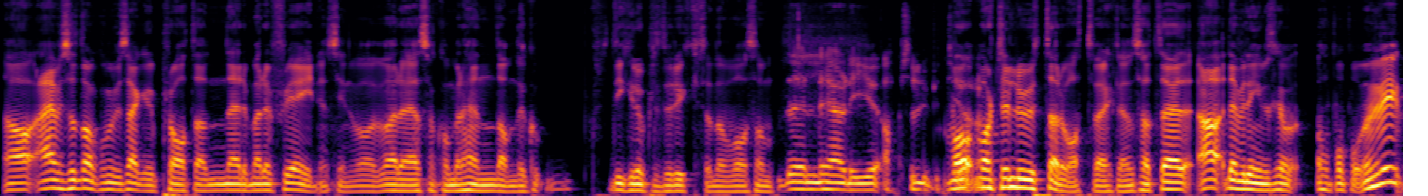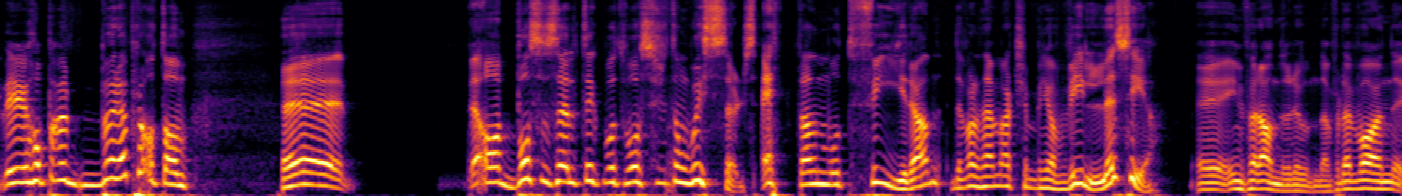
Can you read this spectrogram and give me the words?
ja, så de kommer vi säkert prata närmare free agency, vad, vad det är som kommer hända om det dyker upp lite rykten om vad som Det lär det ju absolut Var, göra. vart det lutar åt verkligen, så att eh, ja, det är väl inget vi ska hoppa på. Men vi, vi hoppar väl, börja prata om eh, Ja, Boston Celtic mot Washington Wizards. Ettan mot fyran. Det var den här matchen jag ville se eh, inför andra rundan, för det var en eh,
